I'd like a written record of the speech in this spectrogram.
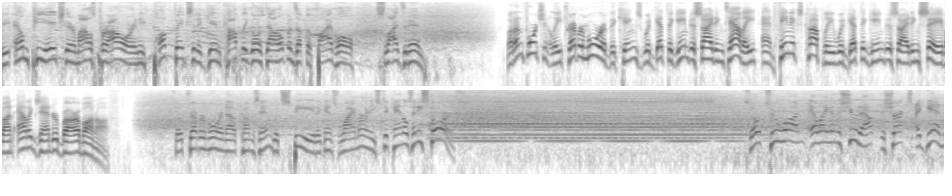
the MPH there, miles per hour, and he pump fakes it again. Copley goes down, opens up the five hole, slides it in. But unfortunately, Trevor Moore of the Kings would get the game deciding tally, and Pheonix Copley would get the game deciding save on Alexander Barabanov. So Trevor Moore now comes in with speed against Reimer, and he stick handles and he scores. So 2 1, LA in the shootout. The Sharks again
